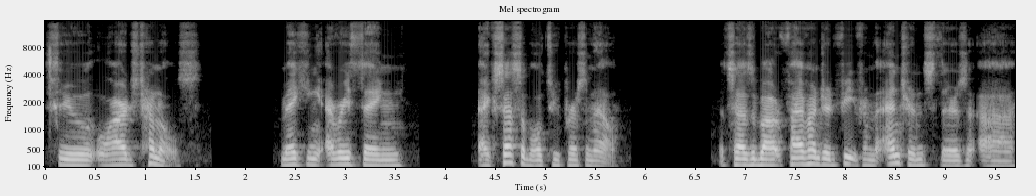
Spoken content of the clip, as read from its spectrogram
through large tunnels, making everything accessible to personnel. It says about 500 feet from the entrance, there's uh,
